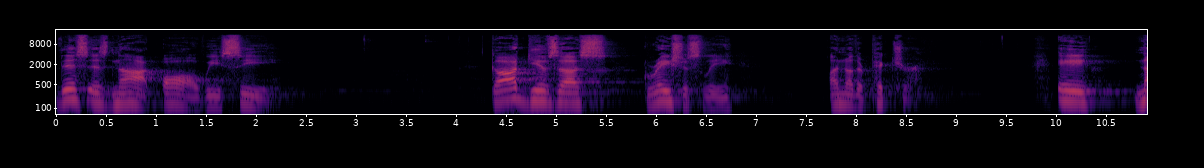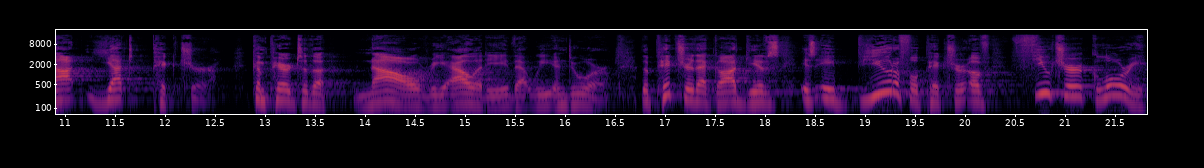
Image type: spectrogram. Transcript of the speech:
this is not all we see. God gives us graciously another picture, a not yet picture compared to the now reality that we endure. The picture that God gives is a beautiful picture of future glory,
